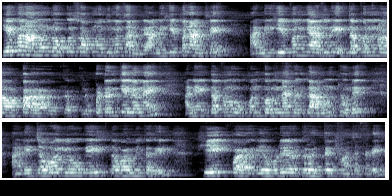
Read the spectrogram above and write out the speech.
हे पण आणून लोकल शॉपमधूनच आणले. आणि हे पण आणले. आणि हे पण मी अजून एकदा पण पा पटन पठण केलं नाही आणि एकदा पण ओपन करून नाही बघितलं आणून ठेवलेत. आणि जेव्हा योग येईल तेव्हा मी करेल. हे एक प- एवढे ग्रंथ आहेत माझ्याकडे.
